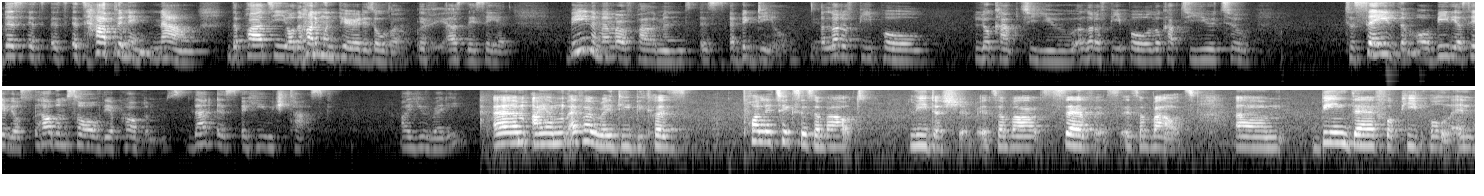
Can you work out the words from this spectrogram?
This it's, it's, it's happening now. The party or the honeymoon period is over, Over, if, yeah. as they say it. Being a member of parliament is a big deal. A lot of people look up to you. A lot of people look up to you to to save them or be their savior, help them solve their problems. That is a huge task. Are you ready? Um, I am ever ready because politics is about leadership. It's about service. It's about um, being there for people and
